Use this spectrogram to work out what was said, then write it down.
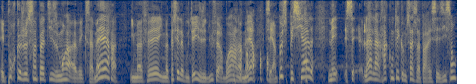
Et pour que je sympathise moi avec sa mère, il m'a fait, il m'a passé la bouteille et j'ai dû faire boire la mère. c'est un peu spécial, mais là, là, raconter comme ça, ça paraît saisissant,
